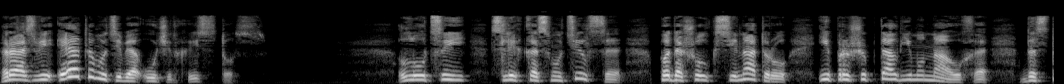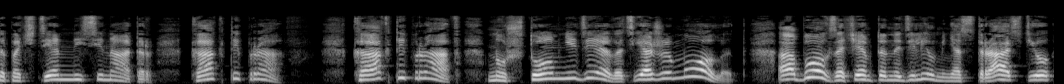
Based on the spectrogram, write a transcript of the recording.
Разве этому тебя учит Христос?» Луций слегка смутился, подошел к сенатору и прошептал ему на ухо, «Достопочтенный сенатор, как ты прав!» «Как ты прав! Но что мне делать? Я же молод, а Бог зачем-то наделил меня страстью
